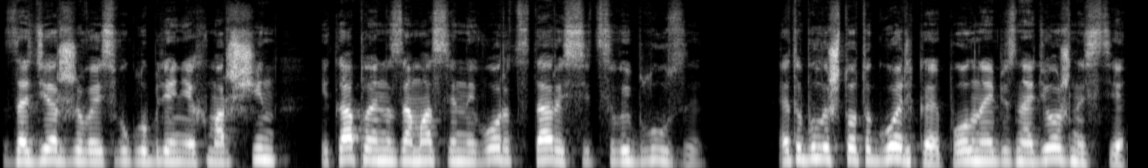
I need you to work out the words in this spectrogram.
задерживаясь в углублениях морщин и капая на замасленный ворот старой ситцевой блузы. Это было что-то горькое, полное безнадежности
